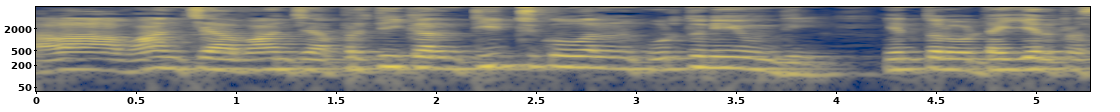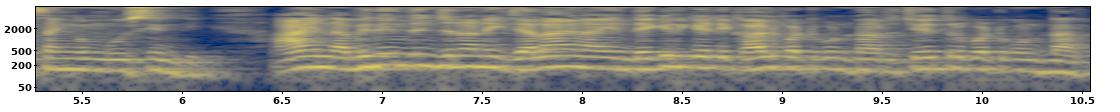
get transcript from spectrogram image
అలా వాంఛ వాంఛ ప్రతీకారం తీర్చుకోవాలని కోరుతూనే ఉంది. ఇంతలో డయ్యర్ ప్రసంగం మూసింది ఆయన అభినందించడానికి జలాయన ఆయన దగ్గరికి వెళ్ళి కాళ్ళు పట్టుకుంటున్నారు చేతులు పట్టుకుంటున్నారు.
